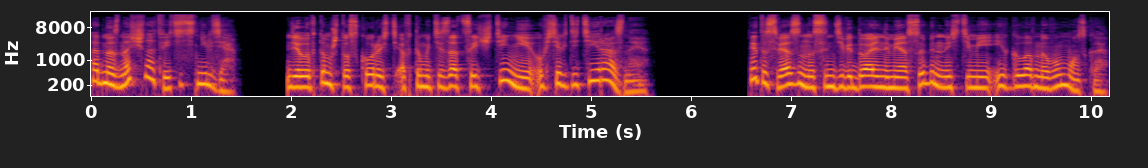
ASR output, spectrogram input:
однозначно ответить нельзя. Дело в том, что скорость автоматизации чтения у всех детей разная. Это связано с индивидуальными особенностями их головного мозга.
